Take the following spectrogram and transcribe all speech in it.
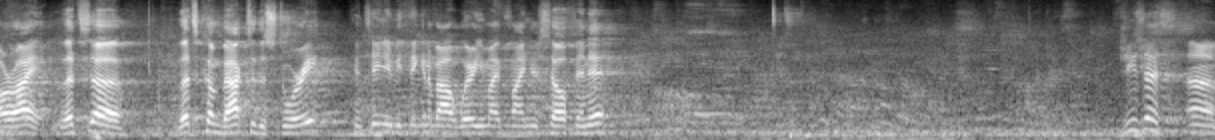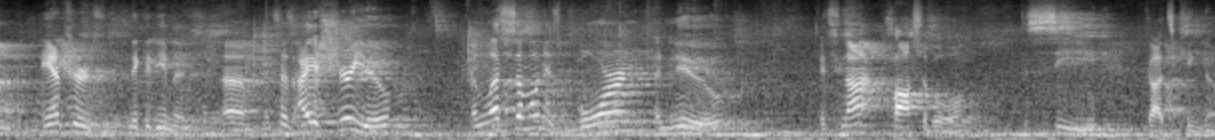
All right, let's uh, let's come back to the story. Continue to be thinking about where you might find yourself in it. Jesus um, answers Nicodemus um, and says, "I assure you, unless someone is born anew, it's not possible to see God's kingdom."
